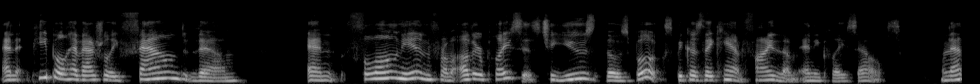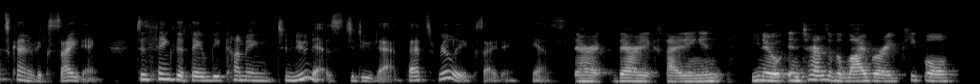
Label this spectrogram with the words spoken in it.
and people have actually found them and flown in from other places to use those books because they can't find them anyplace else. And that's kind of exciting to think that they would be coming to Nunez to do that. That's really exciting. Yes. Very, very exciting. And, you know, in terms of the library, people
